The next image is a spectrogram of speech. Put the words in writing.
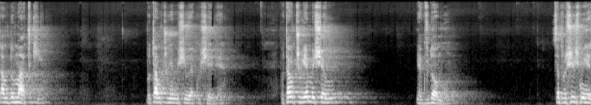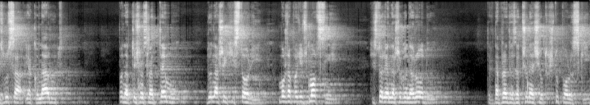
tam do matki? Bo tam czujemy się jak u siebie. Bo tam czujemy się jak w domu. Zaprosiliśmy Jezusa jako naród ponad tysiąc lat temu do naszej historii. Można powiedzieć mocniej. Historia naszego narodu tak naprawdę zaczyna się od chrztu Polski.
